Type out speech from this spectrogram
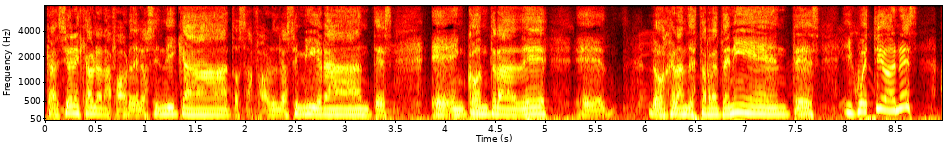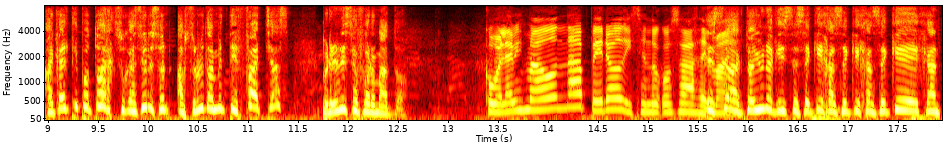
canciones que hablan a favor de los sindicatos, a favor de los inmigrantes, eh, en contra de eh, los grandes terratenientes y cuestiones. Acá el tipo, todas sus canciones son absolutamente fachas, pero en ese formato. Como la misma onda, pero diciendo cosas del mal. Exacto, hay una que dice se quejan, se quejan, se quejan,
